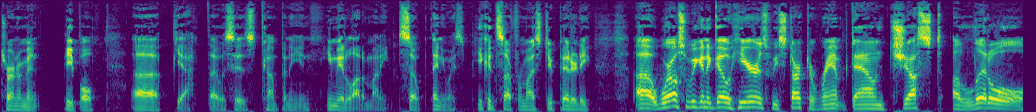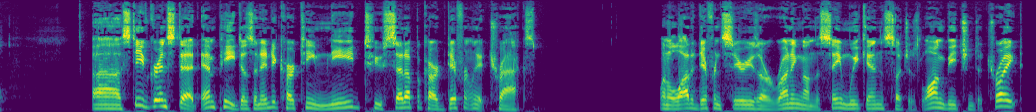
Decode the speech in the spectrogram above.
tournament people. Uh, yeah, that was his company, and he made a lot of money. So, anyways, he could suffer my stupidity. Uh, where else are we going to go here as we start to ramp down just a little? Uh, Steve Grinstead, MP, does an IndyCar team need to set up a car differently at tracks when a lot of different series are running on the same weekends, such as Long Beach and Detroit?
